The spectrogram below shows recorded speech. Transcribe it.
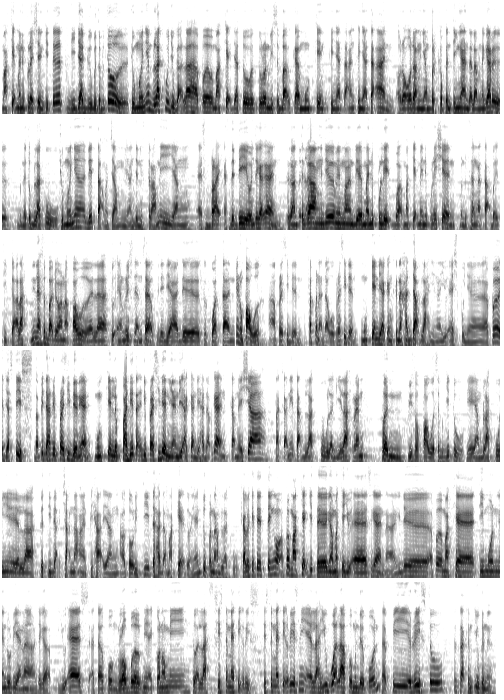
market manipulation kita dijaga betul-betul. Cumanya berlaku jugalah apa market jatuh turun disebabkan mungkin kenyataan-kenyataan orang-orang yang berkepentingan dalam negara. Benda tu berlaku. Cumanya dia tak macam yang jenis Trump ni yang as bright as the day orang cakap kan. Terang-terang je memang dia manipulate buat market manipulation. Benda tu sangat tak beretika lah. Inilah sebab dia orang nak power adalah to enrich themselves. Bila dia ada kekuatan, you know, power, ha, presiden. Siapa nak dakwa presiden? Mungkin dia akan kena hadap lah dengan US punya apa justice. Tapi dah ada presiden kan. Mungkin lepas dia tak jadi presiden yang dia akan dihadapkan. Kat Malaysia, setakat ni tak berlaku lagi lah rampant abuse of power sebegitu. Dia yang berlakunya ialah ketidakcaknaan pihak yang authority terhadap market tu. Yang itu pernah berlaku. Kalau kita tengok apa market kita dengan market US kan. Ha, dia apa market timun dengan durian lah macam cakap. US ataupun global punya ekonomi itu adalah systematic risk. Systematic risk ni ialah you buatlah apa benda pun tapi risk tu tetap you kena.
